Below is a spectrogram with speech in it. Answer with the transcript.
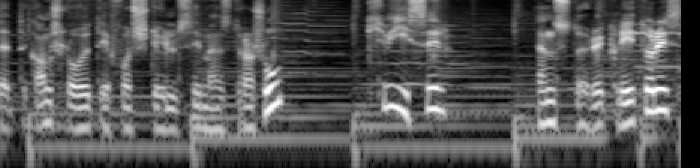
Dette kan slå ut i forstyrrelse i menstruasjon, kviser, en større klitoris,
